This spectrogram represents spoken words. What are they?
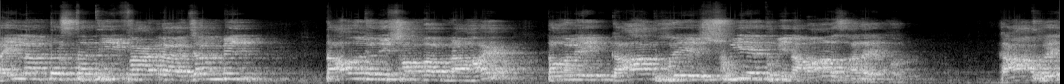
ফাইলাম তাস্তাতি তাও যদি সম্ভব না হয়, তাহলে কাত হয়ে শুয়ে তুমি নামাজ আদায় করো। কাত হয়ে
